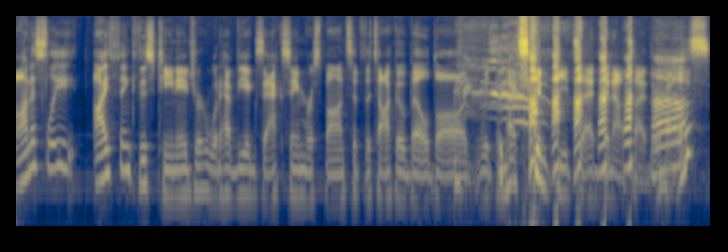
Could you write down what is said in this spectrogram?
Honestly, I think this teenager would have the exact same response if the Taco Bell dog with the Mexican pizza had been outside their house.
